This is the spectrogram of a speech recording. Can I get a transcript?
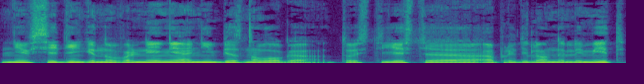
не все деньги на увольнение, они без налога. То есть есть э, определенный лимит.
